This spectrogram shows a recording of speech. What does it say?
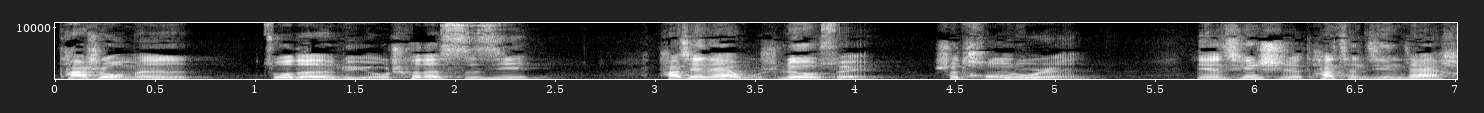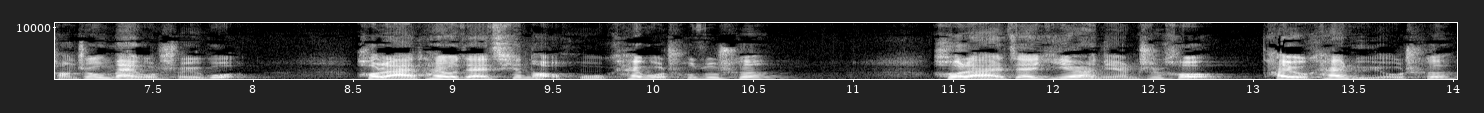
他是我们坐的旅游车的司机，他现在五十六岁，是桐庐人。年轻时他曾经在杭州卖过水果。后来他又在千岛湖开过出租车，后来在一二年之后，他又开旅游车。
